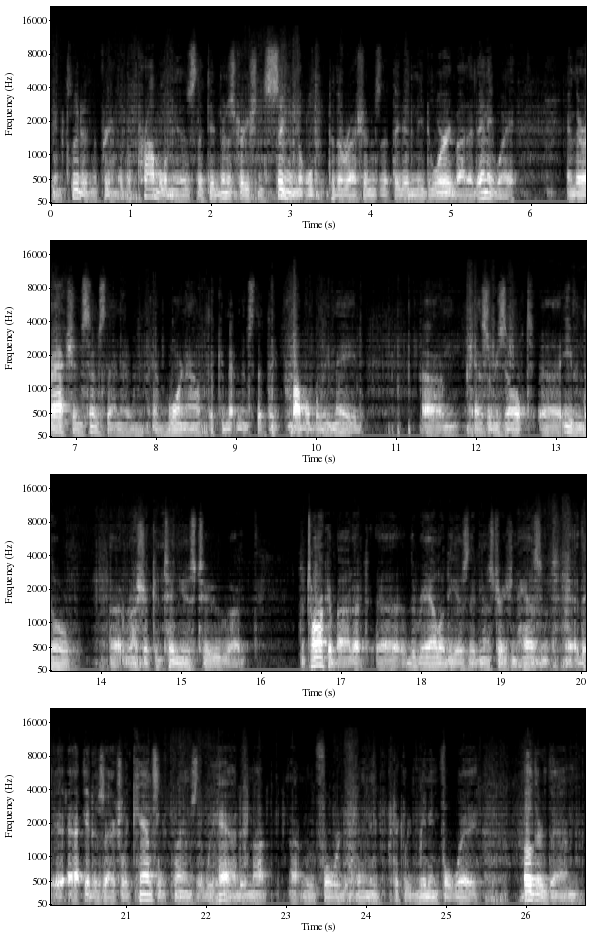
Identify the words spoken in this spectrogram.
included in the preamble. The problem is that the administration signaled to the Russians that they didn't need to worry about it anyway, and their actions since then have, have borne out the commitments that they probably made. Um, as a result, uh, even though uh, Russia continues to uh, to talk about it, uh, the reality is the administration hasn't. Uh, it has actually canceled plans that we had and not not moved forward in any particularly meaningful way, other than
